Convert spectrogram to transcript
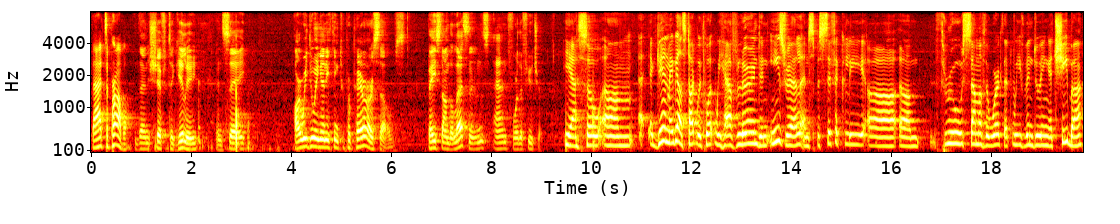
that's a problem. Then shift to Gili and say, are we doing anything to prepare ourselves based on the lessons and for the future? Yeah, so um, again, maybe I'll start with what we have learned in Israel and specifically uh, um, through some of the work that we've been doing at Sheba.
